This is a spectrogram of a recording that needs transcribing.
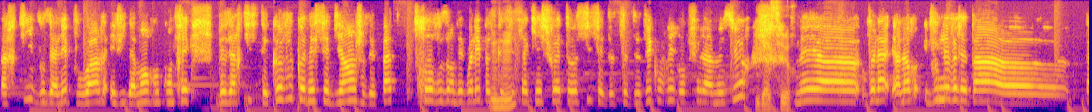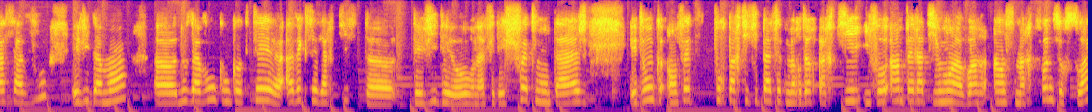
party, vous allez pouvoir évidemment rencontrer des artistes que vous connaissez bien. Je vais pas trop vous en dévoiler parce que mhm. c'est ça qui est chouette aussi, c'est de, de, découvrir au fur et à mesure. Bien sûr. Mais euh, voilà, alors vous ne le verrez pas euh, face à vous. Évidemment, euh, nous avons concocté avec ces artistes des vidéos, on a fait des chouettes montages. Et donc, en fait, pour participer à cette murder party, il faut impérativement avoir un smartphone sur soi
